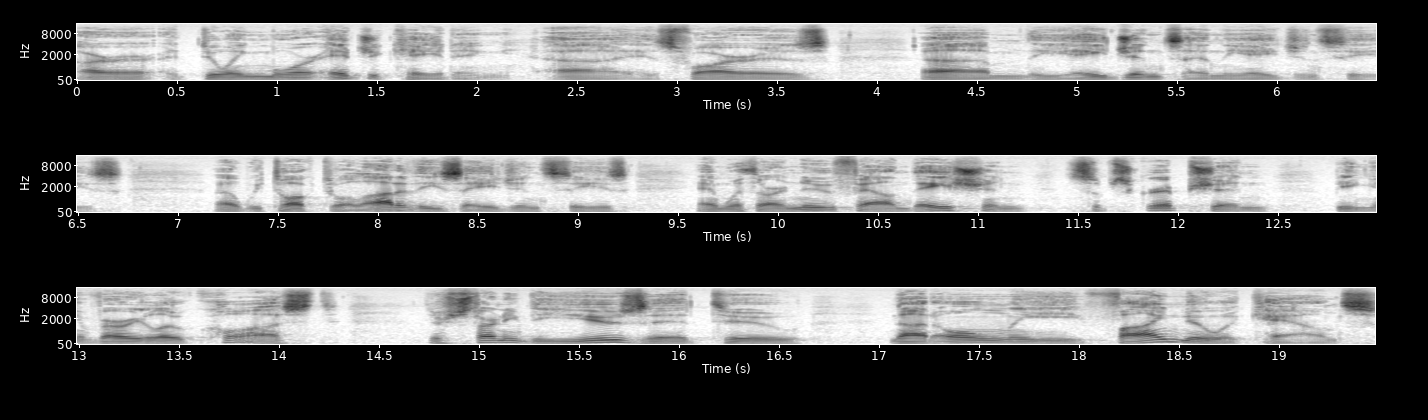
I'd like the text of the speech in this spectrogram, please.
are doing more educating uh, as far as um, the agents and the agencies. Uh, we talk to a lot of these agencies, and with our new foundation subscription, being a very low cost, they're starting to use it to not only find new accounts,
